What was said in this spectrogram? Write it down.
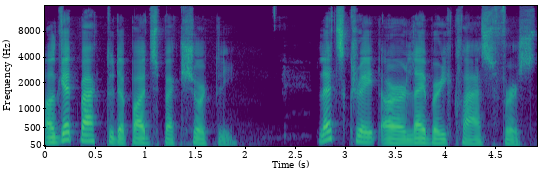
I'll get back to the pod spec shortly. Let's create our library class first.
